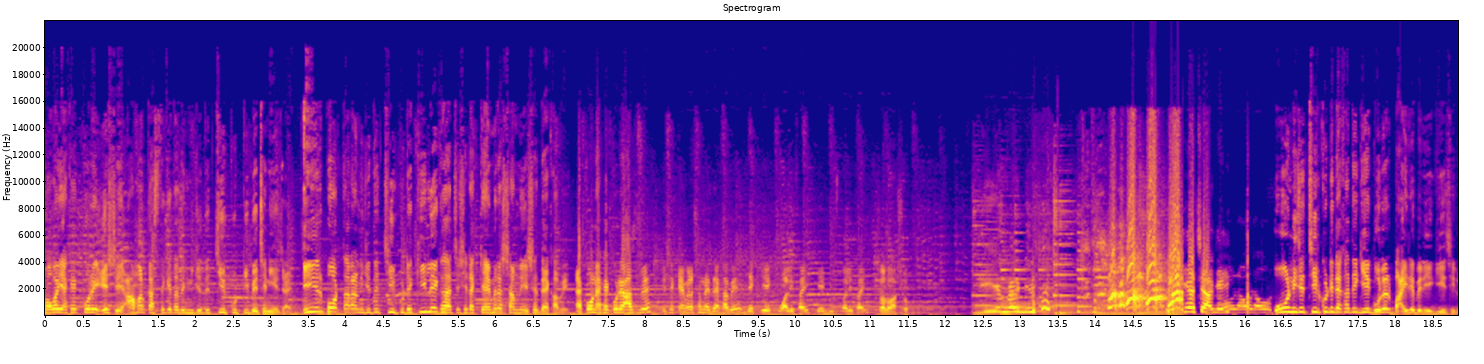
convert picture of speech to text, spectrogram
সবাই এক এক করে এসে আমার কাছ থেকে তাদের নিজেদের চিরকুটটি বেছে নিয়ে যায়। এরপর তারা নিজেদের চিরকুটে কি লেখা আছে সেটা ক্যামেরার সামনে এসে দেখাবে। এখন এক এক করে আসবে এসে ক্যামেরার সামনে দেখাবে যে কে কোয়ালিফাই কে ডিসকোয়ালিফাই চলো আসো। গেছে আগেই। ও নিজের চিরকুটি দেখাতে গিয়ে গোলের বাইরে বেরিয়ে গিয়েছিল।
